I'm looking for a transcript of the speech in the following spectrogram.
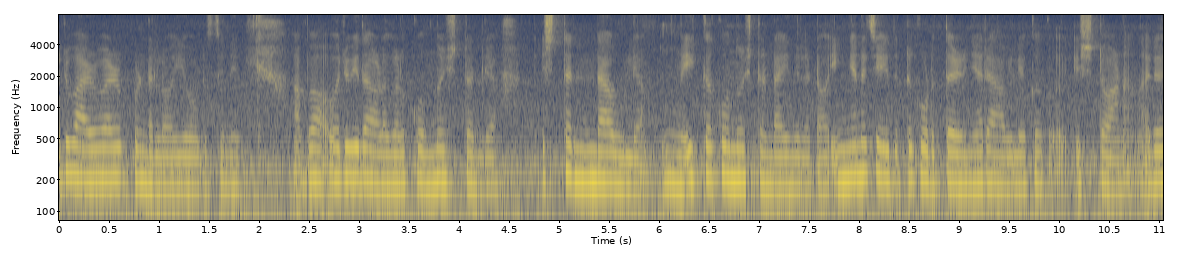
ഒരു വഴുവഴുപ്പുണ്ടല്ലോ ഈ ഓട്സിന്. അപ്പോൾ ഒരുവിധ ആളുകൾക്കൊന്നും ഇഷ്ടമില്ല. ഇഷ്ടം ഇക്കൊക്കെ ഒന്നും ഇഷ്ടമുണ്ടായിരുന്നില്ല കേട്ടോ ഇങ്ങനെ ചെയ്തിട്ട് കൊടുത്തു കഴിഞ്ഞാൽ രാവിലെയൊക്കെ ഇഷ്ടമാണ്. ഒരു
